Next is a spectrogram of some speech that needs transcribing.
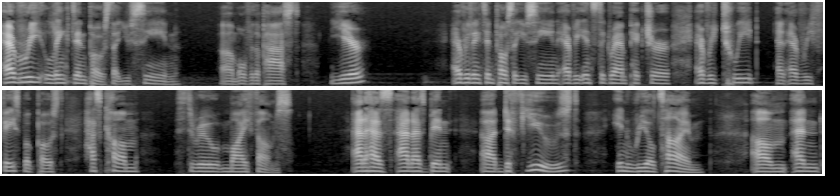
every LinkedIn post that you've seen um, over the past year, every LinkedIn post that you've seen, every Instagram picture, every tweet, and every Facebook post has come through my thumbs, and has and has been uh, diffused in real time. Um, and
